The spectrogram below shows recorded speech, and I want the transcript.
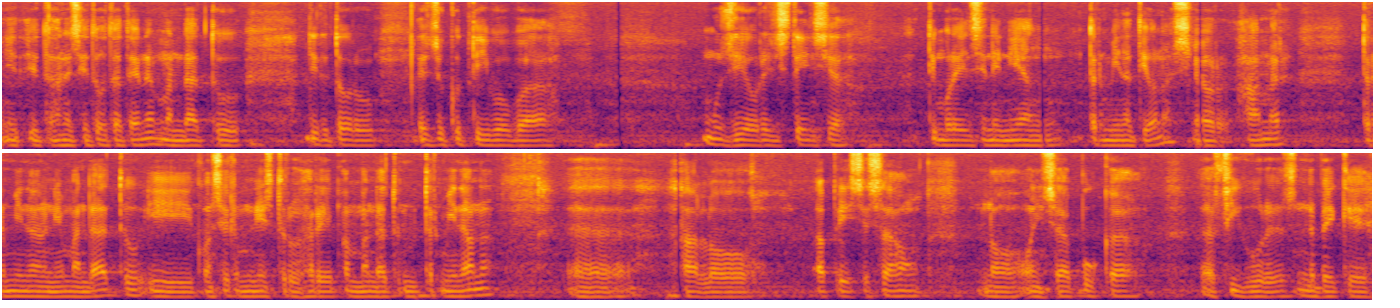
Itu hanya Atene è mandato direttore esecutivo va Museo Resistenza Timorense yang terminationa, Sjor Hammer, terminaron ini mandato I Consiglio Ministro avrebbe mandato terminana eh, halo apresiasi, no onsa buka eh, uh, nebeke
